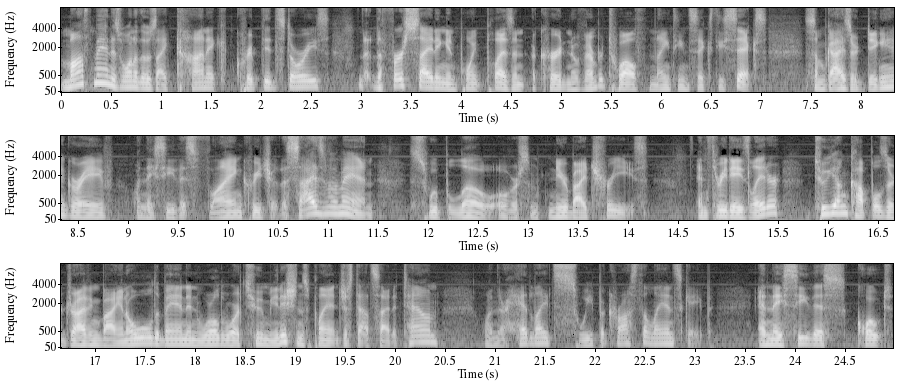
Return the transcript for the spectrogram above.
Mothman is one of those iconic cryptid stories. The first sighting in Point Pleasant occurred November 12, 1966. Some guys are digging a grave when they see this flying creature, the size of a man, swoop low over some nearby trees. And three days later, two young couples are driving by an old abandoned World War II munitions plant just outside of town when their headlights sweep across the landscape and they see this, quote,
